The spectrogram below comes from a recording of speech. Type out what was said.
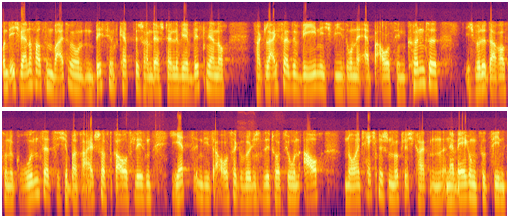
Und ich wäre noch aus dem weiteren Grund ein bisschen skeptisch an der Stelle. Wir wissen ja noch vergleichsweise wenig, wie so eine App aussehen könnte. Ich würde daraus so eine grundsätzliche Bereitschaft rauslesen, jetzt in dieser außergewöhnlichen Situation auch neue technischen Möglichkeiten in Erwägung zu ziehen.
